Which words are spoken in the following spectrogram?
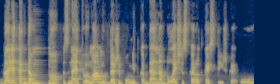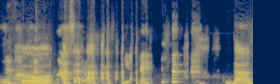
Галя так давно знает твою маму, даже помнит, когда она была еще с короткой стрижкой. О, мама была с короткой стрижкой. Да.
